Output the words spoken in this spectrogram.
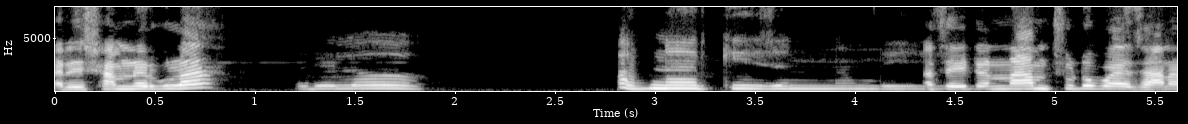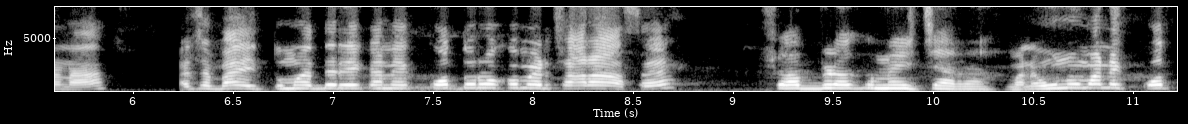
আর এই সামনেরগুলা আপনার কি নাম? আচ্ছা এটার নাম ছোট ভাই জানে না। আচ্ছা ভাই তোমাদের এখানে কত রকমের চারা আছে? সব রকমের চারা। মানে অনুমানিক কত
